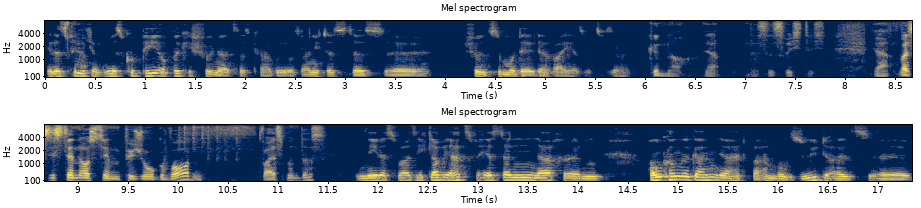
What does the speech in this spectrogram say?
Ja, das finde Ja. ich auch, das Coupé auch wirklich schöner als das Cabrio. Ist eigentlich das, das äh, schönste Modell der Reihe sozusagen. Genau, ja, das ist richtig. Ja, was ist denn aus dem Peugeot geworden? Weiß man das? Nee, das weiß ich. Ich glaube, er, hat's, er ist dann nach ähm, Hongkong gegangen. Der hat bei Hamburg Süd als äh,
